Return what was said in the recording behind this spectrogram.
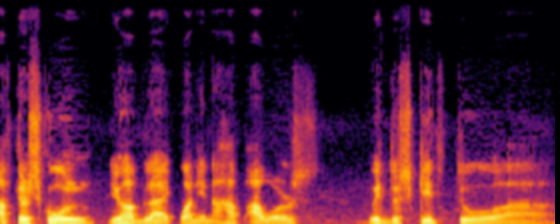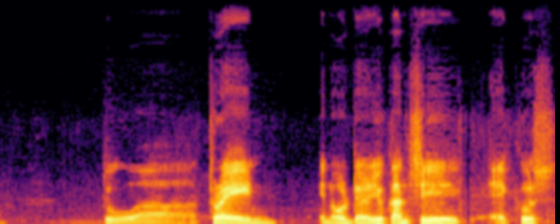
after school you have like one and a half hours with those kids to uh, to uh, train in order you can see because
